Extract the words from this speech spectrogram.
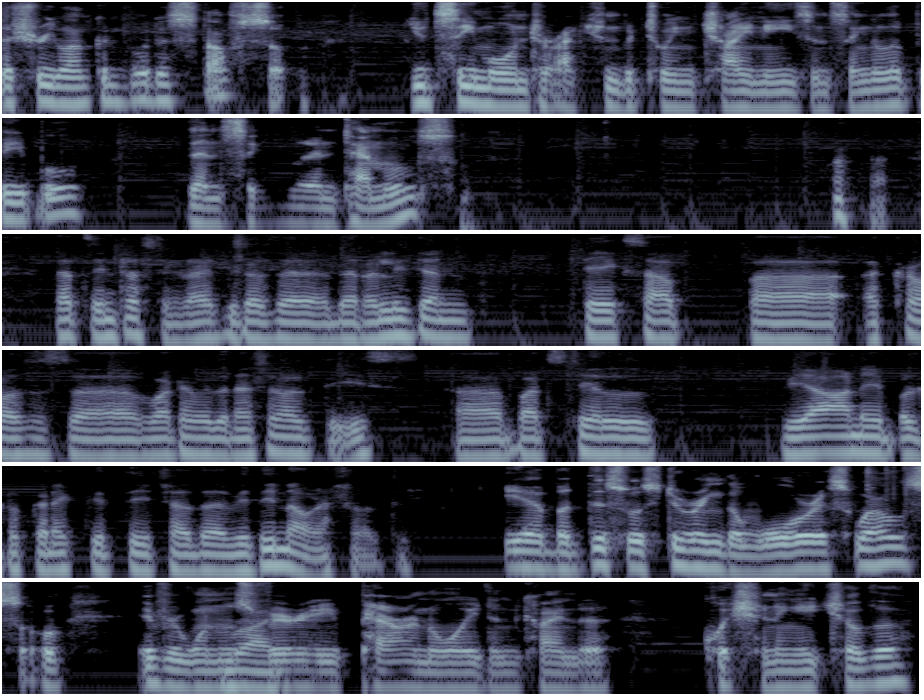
the Sri Lankan Buddhist stuff. So you'd see more interaction between Chinese and Sinhala people than Sinhala and Tamils. That's interesting, right? Because the the religion takes up uh, across uh, whatever the nationalities, uh, but still we are unable to connect with each other within our nationality. Yeah, but this was during the war as well, so everyone was Right. very paranoid and kind of questioning each other.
